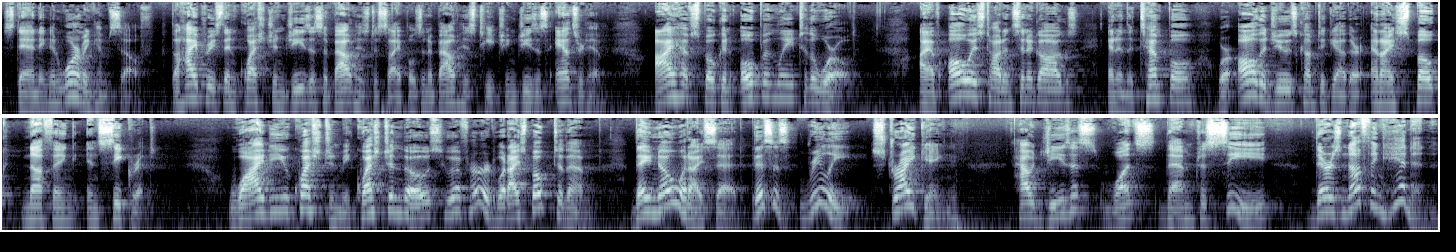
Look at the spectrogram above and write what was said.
standing and warming himself. The high priest then questioned Jesus about his disciples and about his teaching. Jesus answered him, I have spoken openly to the world. I have always taught in synagogues and in the temple where all the Jews come together, and I spoke nothing in secret. Why do you question me? Question those who have heard what I spoke to them. They know what I said. This is really striking how Jesus wants them to see there's nothing hidden.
